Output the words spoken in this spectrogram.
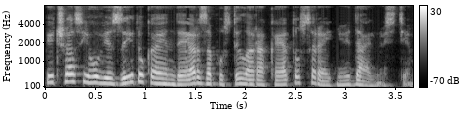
Під час його візиту КНДР запустила ракету середньої дальності.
